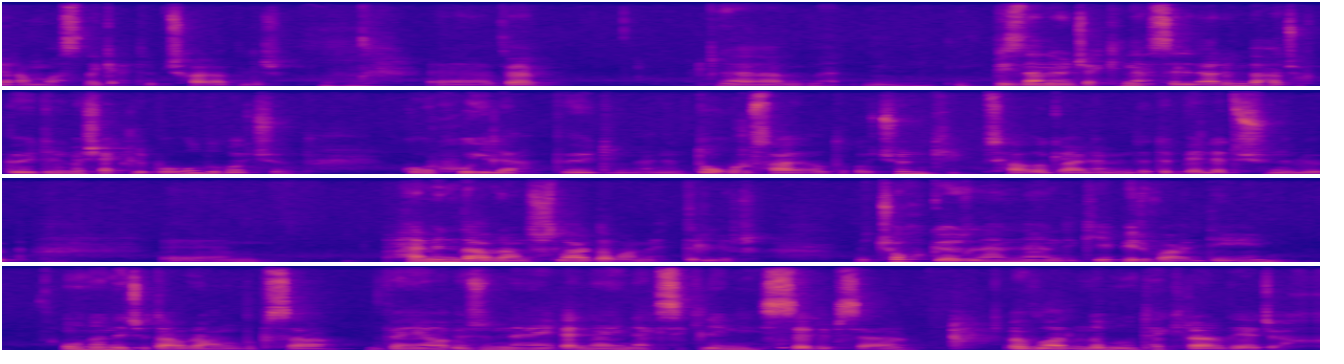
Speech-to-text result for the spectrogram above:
yaranmasına gətirib çıxara bilər. Və bizdən öncəki nəsillərin daha çox böyüdülmə şəkli bu olduğu üçün qorxu ilə böyüdülmənin doğru sayıldığı üçün ki, psixologiya aləmində də belə düşünülüb. Həmin davranışlar davam etdirilir Və çox gözləniləndir ki, bir valideyn ona necə davranılıbsa və ya özünün nəyi, nəyin əksikliyini hiss edibsə, övladında bunu təkrarlayacaq.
